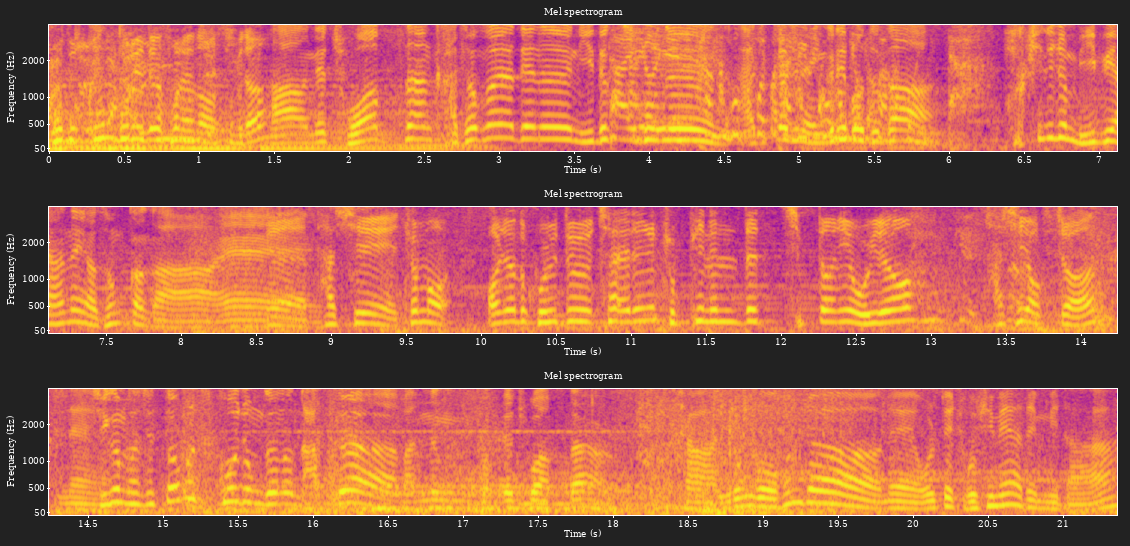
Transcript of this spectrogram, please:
고독한 드리드가 손에 넣었습니다. 아 근데 조합상 가져가야 되는 이득치고는 아직까지는 앵그리버드가. 확실히 좀 미비하네요 성과가. 예. 예, 다시 좀 어, 어느 정도 골드 차이를 좀 좁히는 듯 싶더니 오히려 다시 역전. 네. 지금 사실 더블 스코어 정도는 났어야 맞는 건데 조합상. 자, 이런 거 혼자 네, 올 때 조심해야 됩니다.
